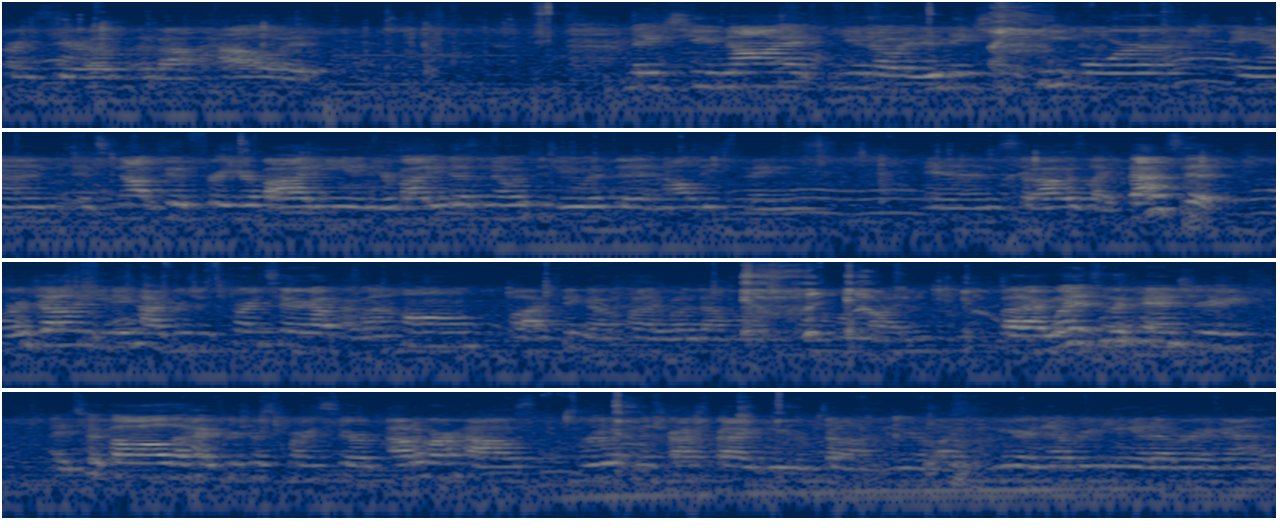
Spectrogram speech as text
corn syrup, about how it makes you not, you know, it makes you eat more, and it's not good for your body, and your body doesn't know what to do with it, and all these things. And so I was like, that's it. We're done eating fructose corn syrup. I went home. Well, I think I probably was home, home But I went to the pantry. I took all the corn syrup out of our house, threw it in the trash bag, and we were done. We were like, we are never eating it ever again.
